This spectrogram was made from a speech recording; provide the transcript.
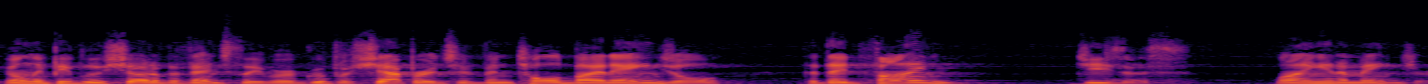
the only people who showed up eventually were a group of shepherds who'd been told by an angel that they'd find Jesus lying in a manger.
